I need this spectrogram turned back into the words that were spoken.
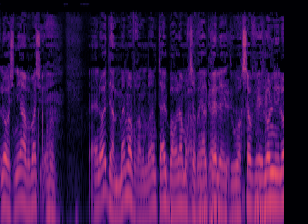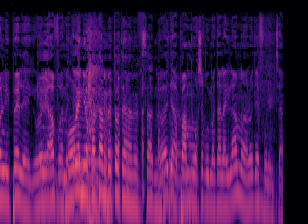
לא, שנייה, אבל משהו... אה, לא יודע, מה עם אברהם? אברהם מטייל בעולם עכשיו, אברהם אייל פלד, כן. הוא עכשיו אה, לונלי לונלי פלג, הוא לונלי אברהם. מטייל מוריניו. חתם בטוטנאם, הפסדנו. לא יודע, פעם כן. הוא עכשיו הוא עם הדלאי למה, לא יודע איפה הוא נמצא.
